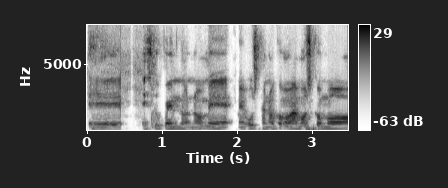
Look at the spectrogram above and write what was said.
Eh, estupendo, ¿no? Me, gusta, ¿no? Como vamos como,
